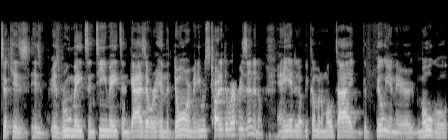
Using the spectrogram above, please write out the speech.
took his his his roommates and teammates and guys that were in the dorm and he was started to representing them and he ended up becoming a multi-billionaire mogul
